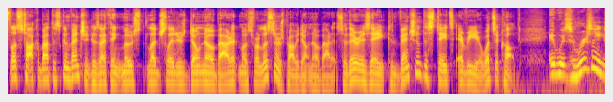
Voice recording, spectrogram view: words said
So, let's talk about this convention because I think most legislators don't know about it. Most of our listeners probably don't know about it. So there is a convention of the states every year. What's it called? It was originally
